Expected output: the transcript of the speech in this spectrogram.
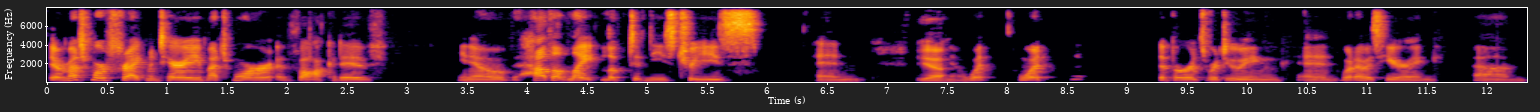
they were much more fragmentary, much more evocative, you know, how the light looked in these trees and yeah. you know what what the birds were doing and what I was hearing. Um,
